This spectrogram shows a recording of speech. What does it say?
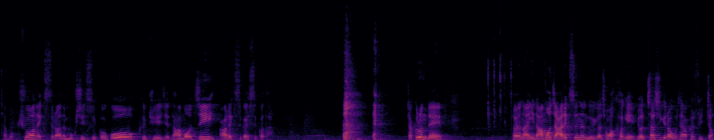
자, 뭐 q1x라는 몫이 있을 거고 그 뒤에 이제 나머지 rx가 있을 거다. 자, 그런데 서연아, 이 나머지 rx는 우리가 정확하게 몇 차식이라고 생각할 수 있죠?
